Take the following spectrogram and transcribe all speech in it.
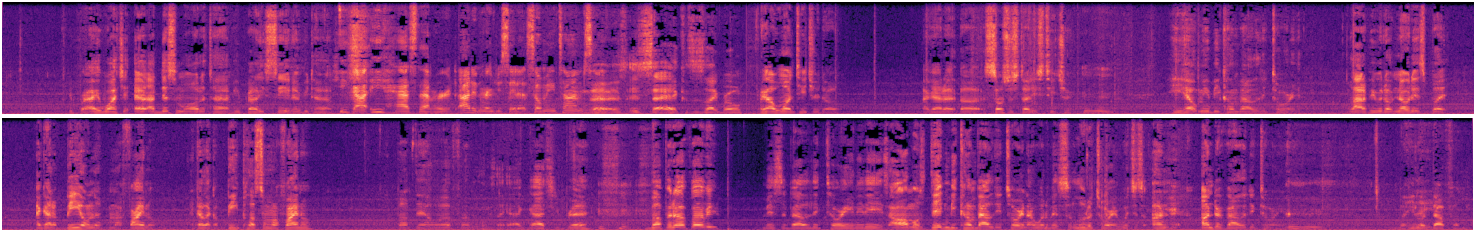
You probably watch it. I I diss him all the time. You probably see it every time. He got, he has that hurt. I didn't heard you say that so many times. so- Yeah, it's, it's sad because it's like, bro. I got one teacher though. I got a, uh social studies teacher. Mhm. He helped me become valedictorian. A lot of people don't know this, but I got a B on the, my final. I got like a B plus on my final. Bump that hoe up for me. He's like, I got you, bruh. Bump it up for me. Mr. Valedictorian it is. I almost didn't become valedictorian. I would have been salutatory, which is un, under valedictorian. But he looked out for me.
